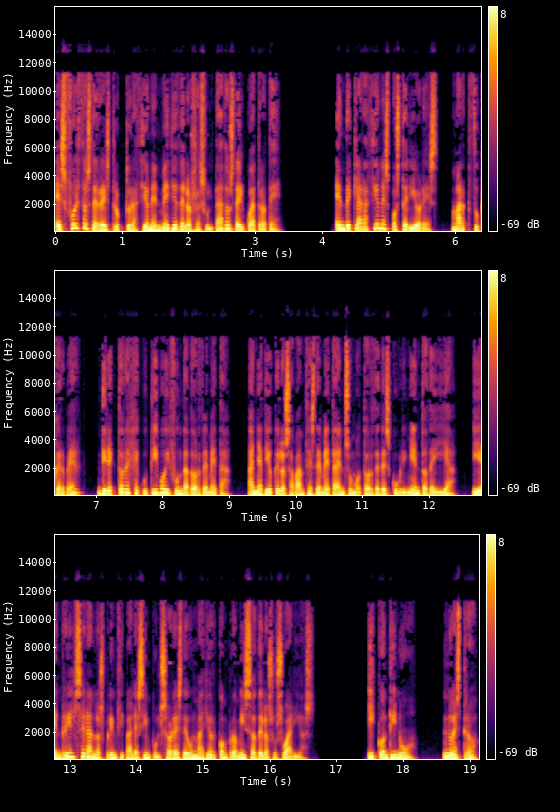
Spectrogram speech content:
Esfuerzos de reestructuración en medio de los resultados del 4T. En declaraciones posteriores, Mark Zuckerberg, director ejecutivo y fundador de Meta, añadió que los avances de Meta en su motor de descubrimiento de IA y en Reels eran los principales impulsores de un mayor compromiso de los usuarios. Y continuó. Nuestro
